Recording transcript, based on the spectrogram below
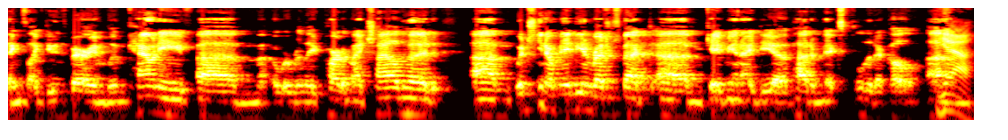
things like Doonesbury and Bloom County um, were really part of my childhood um, which you know maybe in retrospect um, gave me an idea of how to mix political um, yeah.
